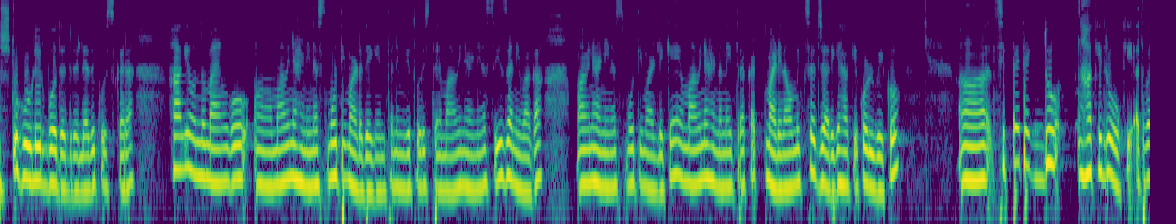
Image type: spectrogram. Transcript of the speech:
ಅಷ್ಟು ಹೂಳಿರ್ಬೋದು ಅದರಲ್ಲಿ, ಅದಕ್ಕೋಸ್ಕರ. ಹಾಗೆ ಒಂದು ಮ್ಯಾಂಗೋ ಮಾವಿನ ಹಣ್ಣಿನ ಸ್ಮೂತಿ ಮಾಡೋದು ಹೇಗೆ ಅಂತ ನಿಮಗೆ ತೋರಿಸ್ತೇನೆ. ಮಾವಿನ ಹಣ್ಣಿನ ಸೀಸನ್ ಇವಾಗ. ಮಾವಿನ ಹಣ್ಣಿನ ಸ್ಮೂತಿ ಮಾಡಲಿಕ್ಕೆ ಮಾವಿನ ಹಣ್ಣನ್ನು ಈ ಥರ ಕಟ್ ಮಾಡಿ ನಾವು ಮಿಕ್ಸರ್ ಜಾರಿಗೆ ಹಾಕಿಕೊಳ್ಬೇಕು. ಸಿಪ್ಪೆ ತೆಗೆದು ಹಾಕಿದರೂ ಓಕೆ, ಅಥವಾ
